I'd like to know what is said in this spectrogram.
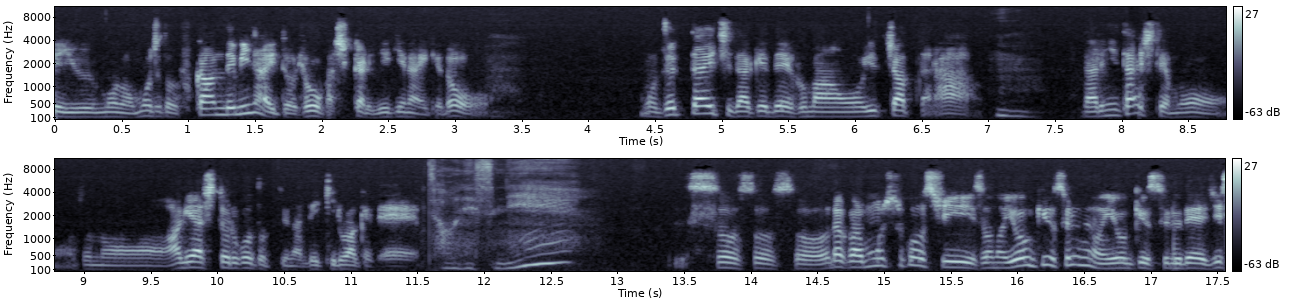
っていうものをもうちょっと俯瞰で見ないと評価しっかりできないけど、もう絶対値だけで不満を言っちゃったら、うん、誰に対しても、その、上げ足取ることっていうのはできるわけで、そうですね。そうそうそう。だからもう少し、その要求するのを要求するで、実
